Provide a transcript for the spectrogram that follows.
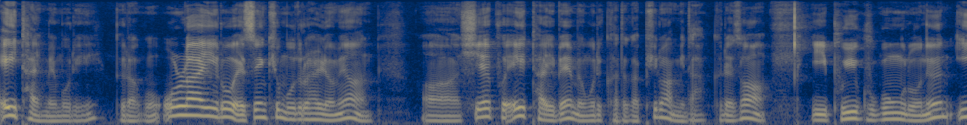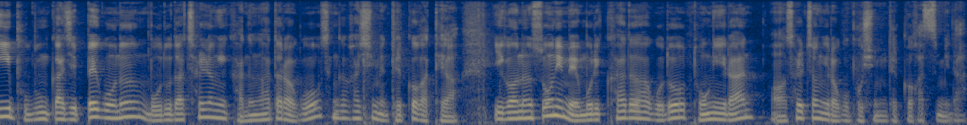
A 타입 메모리더라고 올라이로 SNQ 모드를 하려면 어, CF-A 타입의 메모리 카드가 필요합니다. 그래서 이 V90으로는 이 부분까지 빼고는 모두 다 촬영이 가능하다라고 생각하시면 될 것 같아요. 이거는 소니 메모리 카드하고도 동일한 어, 설정이라고 보시면 될 것 같습니다.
